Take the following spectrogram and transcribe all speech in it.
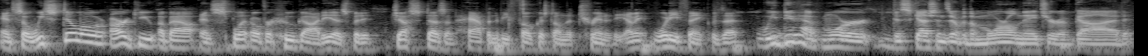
And so we still argue about and split over who God is, but it just doesn't happen to be focused on the Trinity. I mean, what do you think? Was that We do have more discussions over the moral nature of God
